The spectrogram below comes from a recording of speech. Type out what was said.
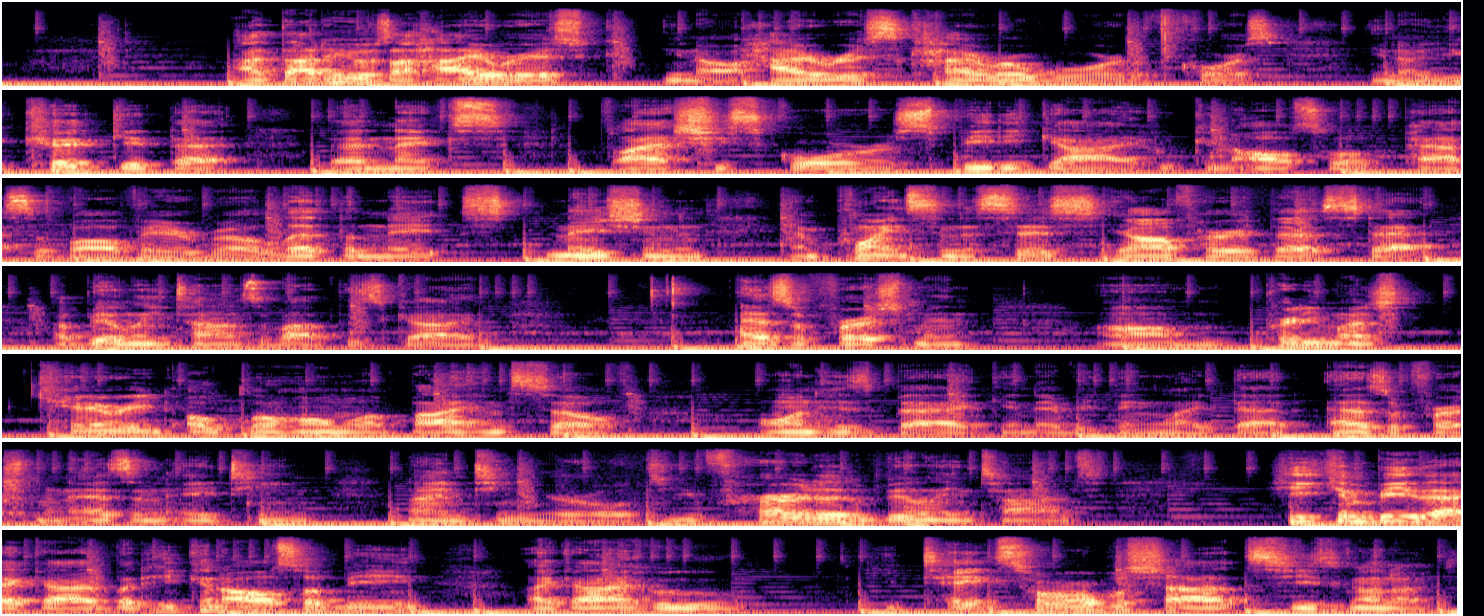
I thought he was a high risk, you know, high risk, high reward, of course. You know, you could get that that next flashy scorer, speedy guy who can also pass the ball very well, let the na nation and points and assists. Y'all have heard that stat a billion times about this guy. As a freshman, um, pretty much carried Oklahoma by himself on his back and everything like that as a freshman, as an 18, 19 year old. You've heard it a billion times. He can be that guy, but he can also be a guy who he takes horrible shots. He's gonna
